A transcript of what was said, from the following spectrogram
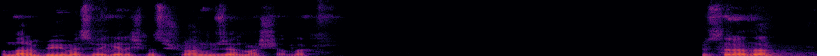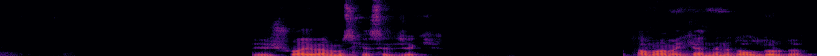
Bunların büyümesi ve gelişmesi şu an güzel maşallah. Şu sıradan şu hayvanımız kesilecek. Bu tamamen kendini doldurdu.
